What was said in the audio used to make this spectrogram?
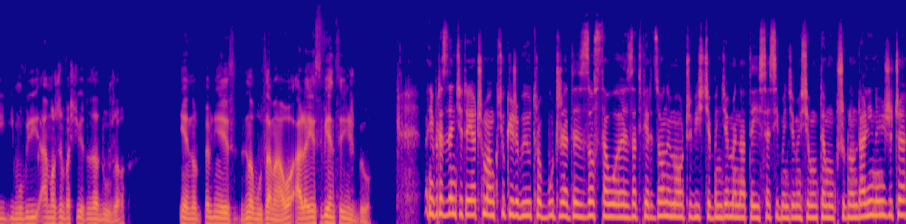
i, i mówili, a może właściwie to za dużo. Nie, no pewnie jest znowu za mało, ale jest więcej niż było. Panie prezydencie, to ja trzymam kciuki, żeby jutro budżet został e, zatwierdzony. My oczywiście będziemy na tej sesji, będziemy się temu przyglądali. No i życzę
